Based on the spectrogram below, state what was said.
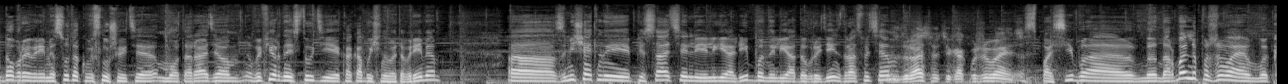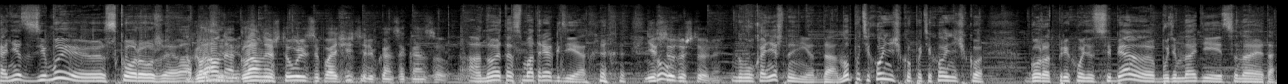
Доброе время суток, вы слушаете Моторадио. В эфирной студии, как обычно в это время, а, замечательный писатель Илья Либман. Илья, добрый день, здравствуйте. Здравствуйте, как поживаете? Спасибо, нормально поживаем. Конец зимы э, скоро уже. А главное, главное, что улицы почистили в конце концов. А, ну это смотря где. Не ну, всюду, что ли? Ну, конечно, нет, да. Но потихонечку, потихонечку город приходит в себя, будем надеяться на это.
